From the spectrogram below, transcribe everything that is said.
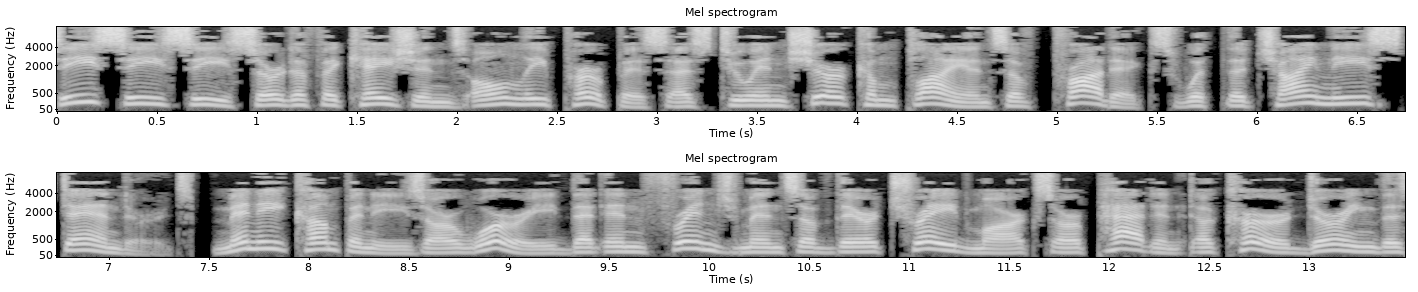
CCC certification's only purpose is to ensure compliance of products with the Chinese standards, many companies are worried that infringements of their trademarks or patent occur during the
